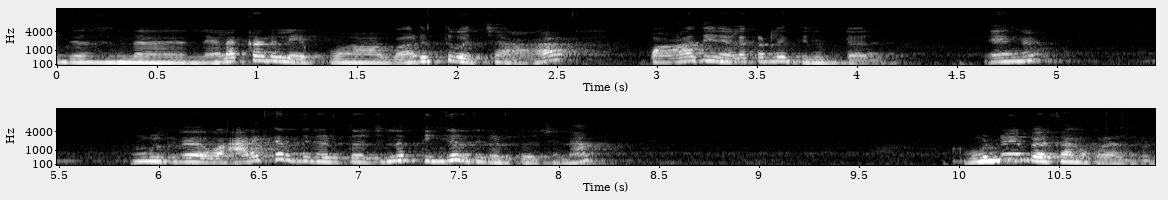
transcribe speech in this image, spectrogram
இந்த இந்த நிலக்கடலை இப்போ வறுத்து வச்சா பாதி நிலக்கடலை தின்னுட்டாரு. ஏங்க? உங்களுக்கு அரைக்கிறதுக்கு எடுத்து வச்சுன்னா திங்கிறதுக்கு எடுத்து வச்சுன்னா ஒன்றுமே பேசாமல் கூடாது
